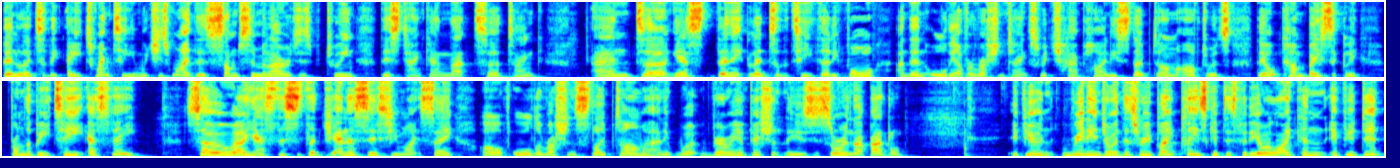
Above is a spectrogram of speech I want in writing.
then led to the A20, which is why there's some similarities between this tank and that uh, tank. And uh, yes, then it led to the T-34 and then all the other Russian tanks which have highly sloped armor afterwards. They all come basically from the BT SV. So, uh, yes, this is the genesis, you might say, of all the Russian sloped armour, and it worked very efficiently as you saw in that battle. If you really enjoyed this replay, please give this video a like, and if you did,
